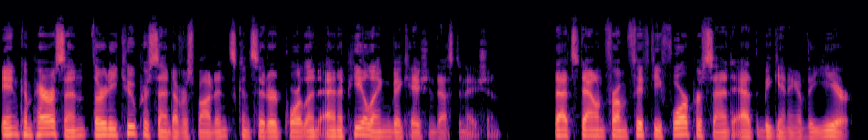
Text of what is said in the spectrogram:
In comparison, 32% of respondents considered Portland an appealing vacation destination. That's down from 54% at the beginning of the year.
